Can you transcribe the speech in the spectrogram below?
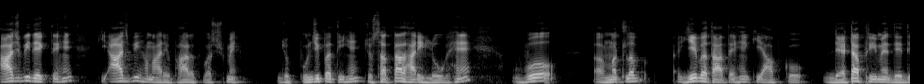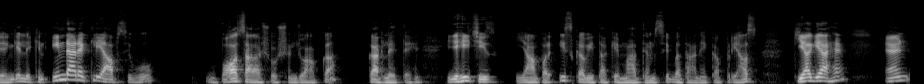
आज भी देखते हैं कि आज भी हमारे भारतवर्ष में जो पूंजीपति हैं जो सत्ताधारी लोग हैं वो आ, मतलब ये बताते हैं कि आपको डेटा फ्री में दे देंगे लेकिन इनडायरेक्टली आपसे वो बहुत सारा शोषण जो आपका कर लेते हैं। यही चीज़ यहाँ पर इस कविता के माध्यम से बताने का प्रयास किया गया है। एंड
